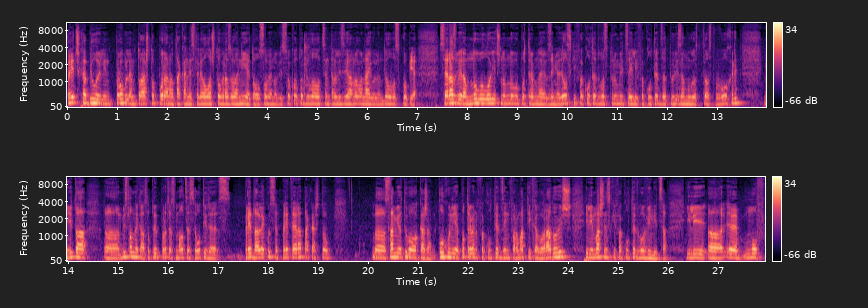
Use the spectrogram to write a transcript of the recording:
пречка било или проблем тоа што порано така не стрелало што образованието особено високото било централизирано во најголем дел во Скопје. Се разбира многу логично, многу потребно е земјоделски факултет во Струмица или факултет за туризам и гостителство во Охрид. Меѓутоа, мислам дека со тој процес малце се отиде предалеку, се претера така што самиот убаво кажа, колку ни е потребен факултет за информатика во Радовиш или машински факултет во Виница. Или е, МОВ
